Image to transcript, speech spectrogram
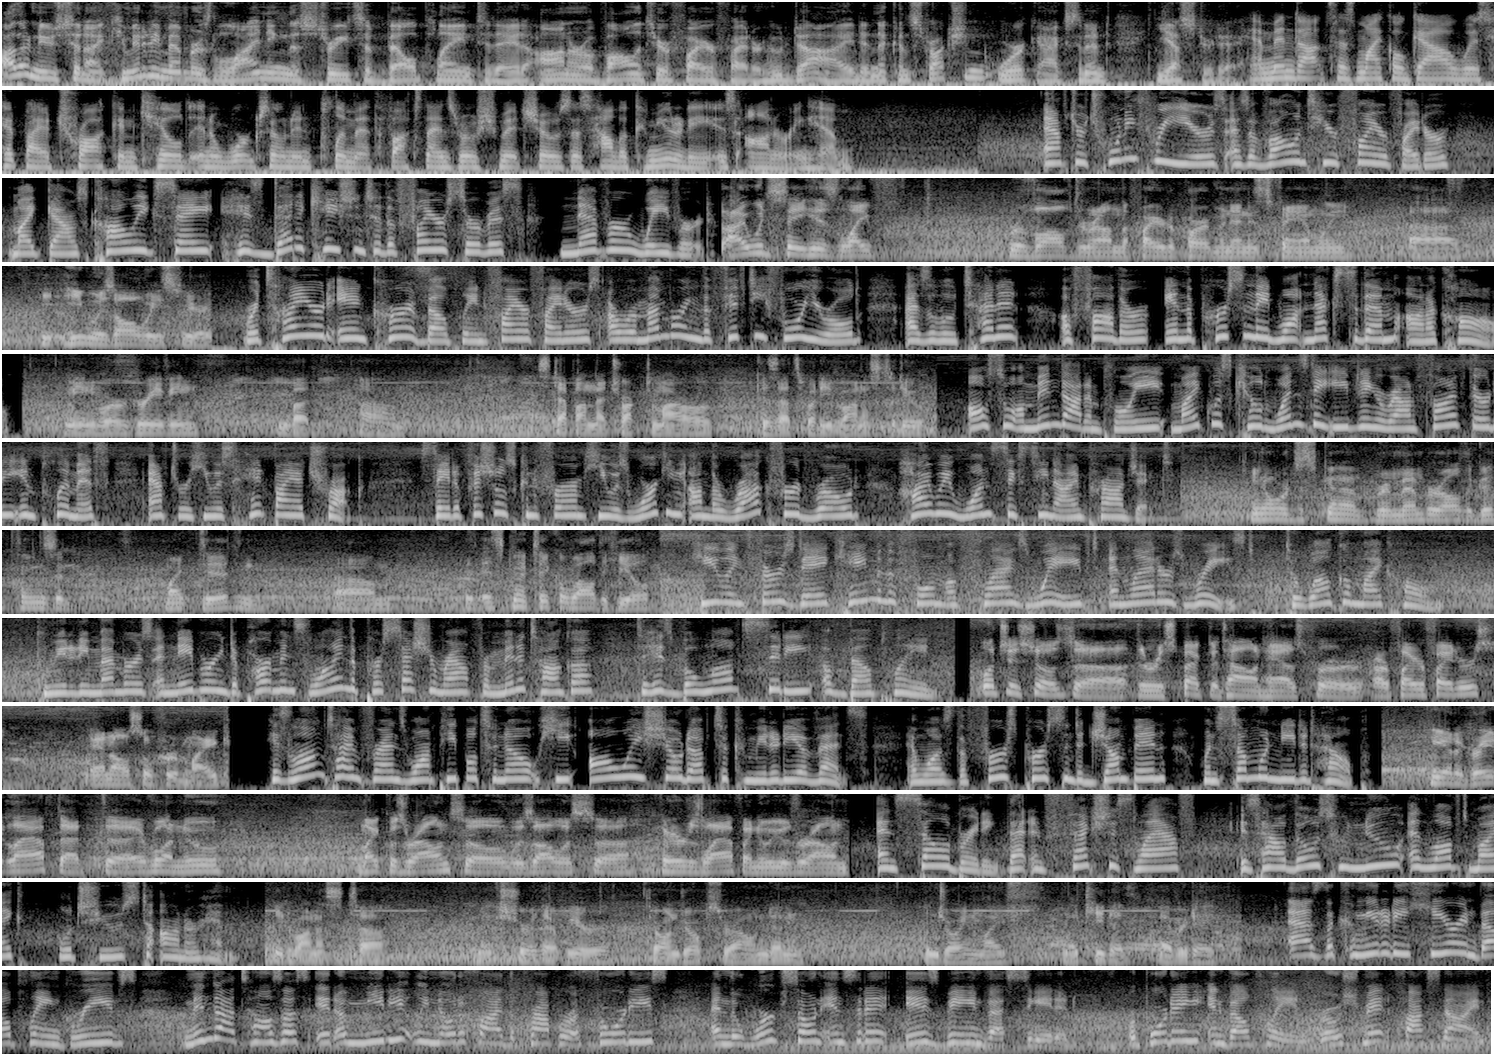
Other news tonight, community members lining the streets of Belle Plaine today to honor a volunteer firefighter who died in a construction work accident yesterday. And MnDOT says Michael Gow was hit by a truck and killed in a work zone in Plymouth. Fox 9's Rose Schmidt shows us how the community is honoring him. After 23 years as a volunteer firefighter, Mike Gow's colleagues say his dedication to the fire service never wavered. I would say his life revolved around the fire department and his family. Uh, he, he, was always here. Retired and current Belle Plaine firefighters are remembering the 54 year old as a lieutenant, a father, and the person they'd want next to them on a call. I mean, we're grieving, but um, step on that truck tomorrow because that's what he'd want us to do. Also a MnDOT employee, Mike was killed Wednesday evening around 5:30 in Plymouth after he was hit by a truck. State officials confirm he was working on the Rockford Road Highway 169 project. You know, we're just going to remember all the good things that Mike did, and um, it's going to take a while to heal. Healing Thursday came in the form of flags waved and ladders raised to welcome Mike home. Community members and neighboring departments lined the procession route from Minnetonka to his beloved city of Belle Plaine. Well, it just shows uh, the respect the town has for our firefighters and also for Mike. His longtime friends want people to know he always showed up to community events and was the first person to jump in when someone needed help. He had a great laugh that uh, everyone knew Mike was around, so it was always, uh, if I heard his laugh, I knew he was around. And celebrating that infectious laugh is how those who knew and loved Mike will choose to honor him. He'd want us to make sure that we were throwing jokes around and enjoying life like he did every day. As the community here in Belle Plaine grieves, MnDOT tells us it immediately notified the proper authorities and the work zone incident is being investigated. Reporting in Belle Plaine, Rose Schmidt, Fox 9.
